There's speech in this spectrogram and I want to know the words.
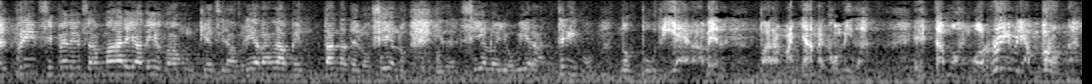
El príncipe de Samaria dijo, aunque se abrieran las ventanas de los cielos y del cielo lloviera trigo, no pudiera haber para mañana comida. Estamos en horrible hambruna.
